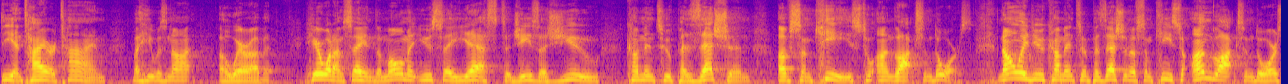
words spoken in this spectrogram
the entire time, but he was not aware of it. Hear what I'm saying. The moment you say yes to Jesus, you come into possession of some keys to unlock some doors. Not only do you come into possession of some keys to unlock some doors,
